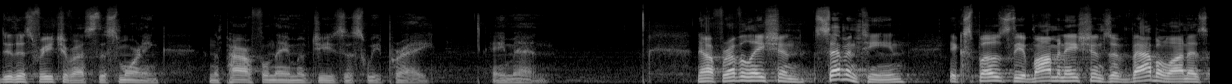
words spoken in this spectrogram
Do this for each of us this morning. In the powerful name of Jesus, we pray. Amen. Now, if Revelation 17 exposed the abominations of Babylon, as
